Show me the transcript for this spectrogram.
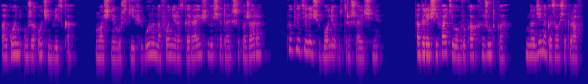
огонь уже очень близко. Мощные мужские фигуры на фоне разгорающегося дальше пожара выглядели еще более устрашающими. А горящие факелы в руках жутко, но Дин оказался прав.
